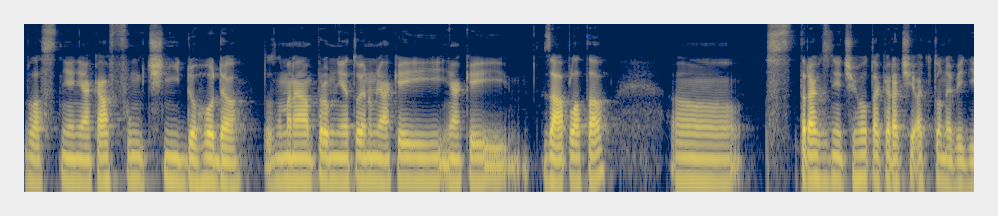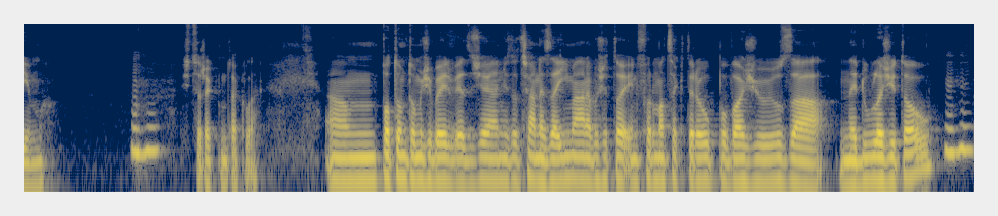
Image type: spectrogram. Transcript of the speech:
vlastně nějaká funkční dohoda. To znamená, pro mě je to jenom nějaký, nějaký záplata. Uh, strach z něčeho, tak radši ať to nevidím Mhm. když to řeknu takhle. Um, potom to může být věc, že mě to třeba nezajímá, nebo že to je informace, kterou považuji za nedůležitou, Mhm.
